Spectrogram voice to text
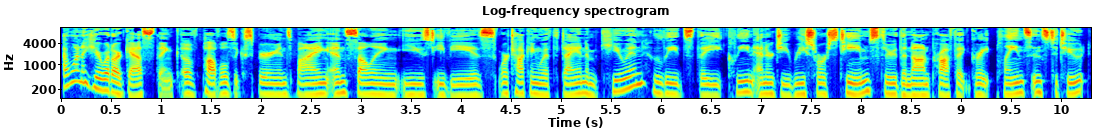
I want to hear what our guests think of Pavel's experience buying and selling used EVs. We're talking with Diana McKeown, who leads the clean energy resource teams through the nonprofit Great Plains Institute.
